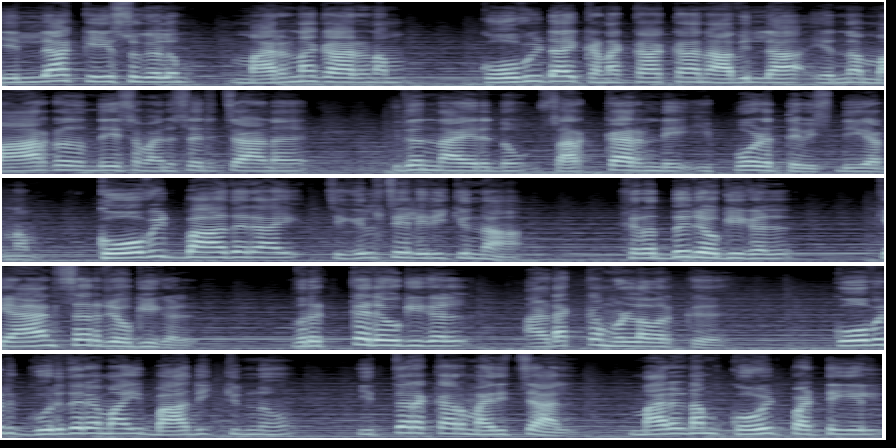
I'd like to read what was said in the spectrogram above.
എല്ലാ കേസുകളും മരണകാരണം കോവിഡായി കണക്കാക്കാനാവില്ല എന്ന മാർഗനിർദ്ദേശം അനുസരിച്ചാണ് ഇതെന്നായിരുന്നു സർക്കാരിന്റെ ഇപ്പോഴത്തെ വിശദീകരണം. കോവിഡ് ബാധിതരായി ചികിത്സയിലിരിക്കുന്ന ഹൃദ്രോഗികൾ ക്യാൻസർ രോഗികൾ വൃക്ക രോഗികൾ അടക്കമുള്ളവർക്ക് കോവിഡ് ഗുരുതരമായി ബാധിക്കുന്നു. ഇത്തരക്കാർ മരിച്ചാൽ മരണം കോവിഡ് പട്ടികയിൽ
